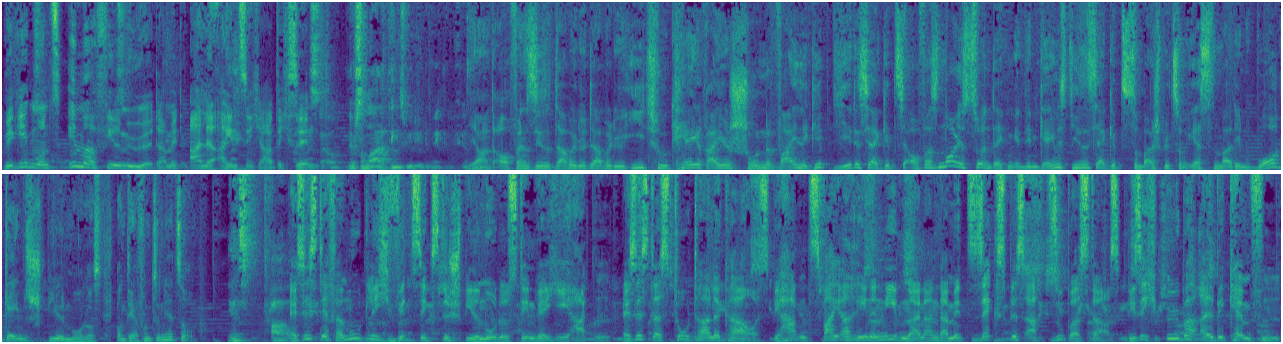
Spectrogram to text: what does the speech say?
Wir geben uns immer viel Mühe, damit alle einzigartig sind. Ja, und auch wenn es diese WWE 2K-Reihe schon eine Weile gibt, jedes Jahr gibt es ja auch was Neues zu entdecken in den Games. Dieses Jahr gibt es zum Beispiel zum ersten Mal den Wargames-Spielmodus. Und der funktioniert so. Es ist der vermutlich witzigste Spielmodus, den wir je hatten. Es ist das totale Chaos. Wir haben zwei Arenen nebeneinander mit sechs bis acht Superstars, die sich überall bekämpfen.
